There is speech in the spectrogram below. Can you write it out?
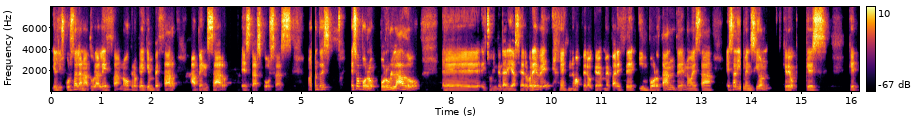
y el discurso de la naturaleza, ¿no? Creo que hay que empezar a pensar estas cosas. Entonces, eso por, por un lado, eh, he dicho que intentaría ser breve, ¿no? pero que me parece importante ¿no? esa, esa dimensión creo que es que,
